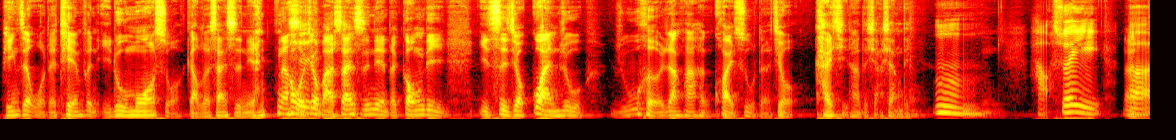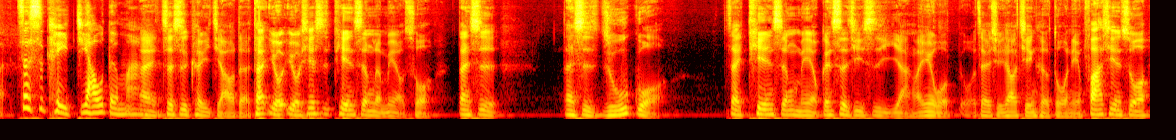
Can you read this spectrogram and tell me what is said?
凭着我的天分一路摸索，搞了三十 年，那我就把三十年的功力一次就灌入，如何让他很快速的就开启他的想象力。嗯，好，所以呃，这是可以教的吗？哎，这是可以教的，但有有些是天生的没有错，但是但是如果。在天生没有跟设计师一样啊，因为我我在学校兼课多年，发现说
